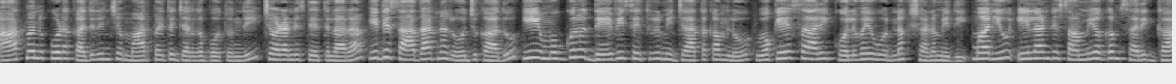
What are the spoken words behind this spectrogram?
ఆత్మను కూడా కదిలించే మార్పు అయితే జరగబోతుంది. చూడండి స్నేహితులారా ఇది సాధారణ రోజు కాదు. ఈ ముగ్గురు దేవి శక్తులు మీ జాతకంలో ఒకేసారి కొలువై ఉన్న క్షణం ఇది. మరియు ఇలాంటి సంయోగం సరిగ్గా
